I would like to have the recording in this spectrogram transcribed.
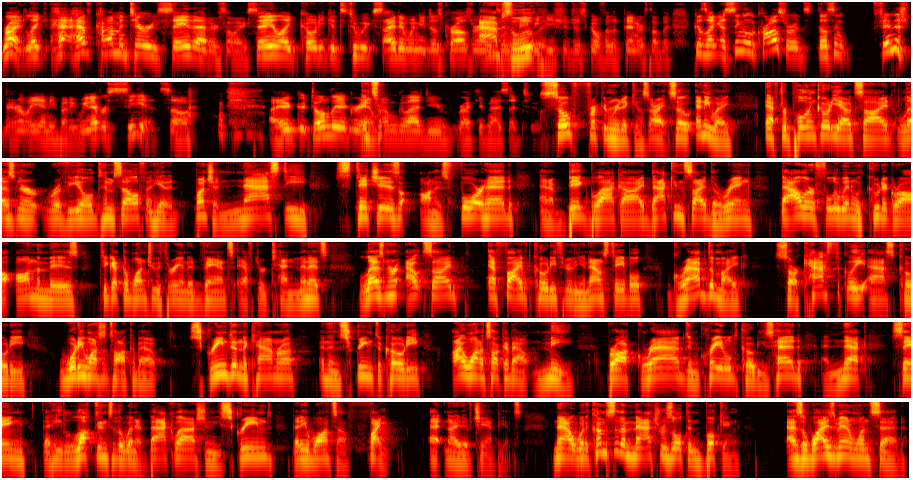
Right, like ha- have commentary say that or something. Say like Cody gets too excited when he does crossroads, and Absolutely. maybe he should just go for the pin or something. Because like a single crossroads doesn't finish barely anybody. We never see it, so I agree, totally agree. I'm, I'm glad you recognize that too. So freaking ridiculous. All right. So anyway, after pulling Cody outside, Lesnar revealed himself and he had a bunch of nasty stitches on his forehead and a big black eye back inside the ring. Balor flew in with coup de grace on the Miz to get the one, two, three in advance after 10 minutes. Lesnar outside F5'd Cody through the announce table, grabbed a mic, sarcastically asked Cody what he wants to talk about, screamed in the camera, and then screamed to Cody, I want to talk about me. Brock grabbed and cradled Cody's head and neck, saying that he lucked into the win at Backlash and he screamed that he wants a fight at Night of Champions. Now, when it comes to the match result in booking, as a wise man once said,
